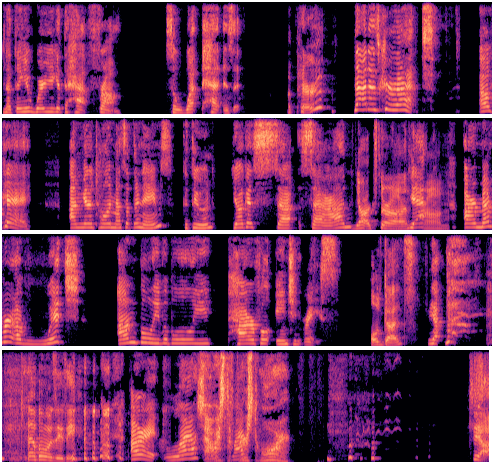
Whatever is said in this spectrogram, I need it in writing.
Nothing where you get the hat from. So, what pet is it? A parrot? That is correct. Okay, I'm gonna totally mess up their names. Cthulhu, Yoga Sa- Saran, Yogg Saron. Yeah. are a member of which unbelievably powerful ancient race? Old gods. Yep. That one was easy. All right, last. So is the last- first war. See, I,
